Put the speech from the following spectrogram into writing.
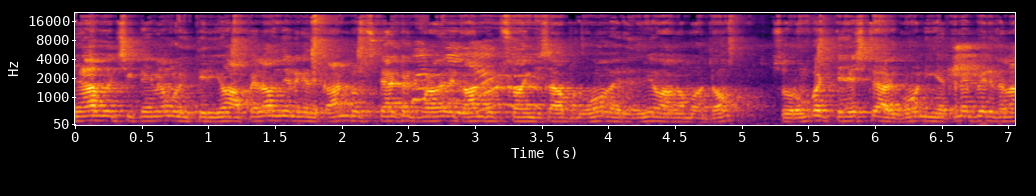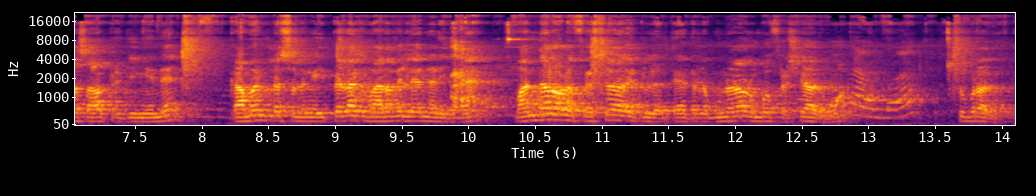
ஞாபகம் வச்சுக்கிட்டீங்கன்னா உங்களுக்கு தெரியும். அப்போல்லாம் வந்து எனக்கு அந்த கார்ன் பப்ஸ் தேட்டருக்கு போனாலும் இந்த கார்ன் பப்ஸ் வாங்கி சாப்பிடுவோம். வேறு எதுவுமே வாங்க மாட்டோம். ஸோ ரொம்ப டேஸ்ட்டாக இருக்கும். நீங்கள் எத்தனை பேர் இதெல்லாம் சாப்பிட்ருக்கீங்கன்னு கமெண்ட்டில் சொல்லுங்கள் இப்போல்லாம் வரதில்லைன்னு நினைக்கிறேன். வந்தாலும் அவ்வளோ ஃப்ரெஷ்ஷாக இருக்குல்ல தேட்டரில் முன்னாடி ரொம்ப ஃப்ரெஷ்ஷாக இருக்கும் சூப்பராக இருக்கும்.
